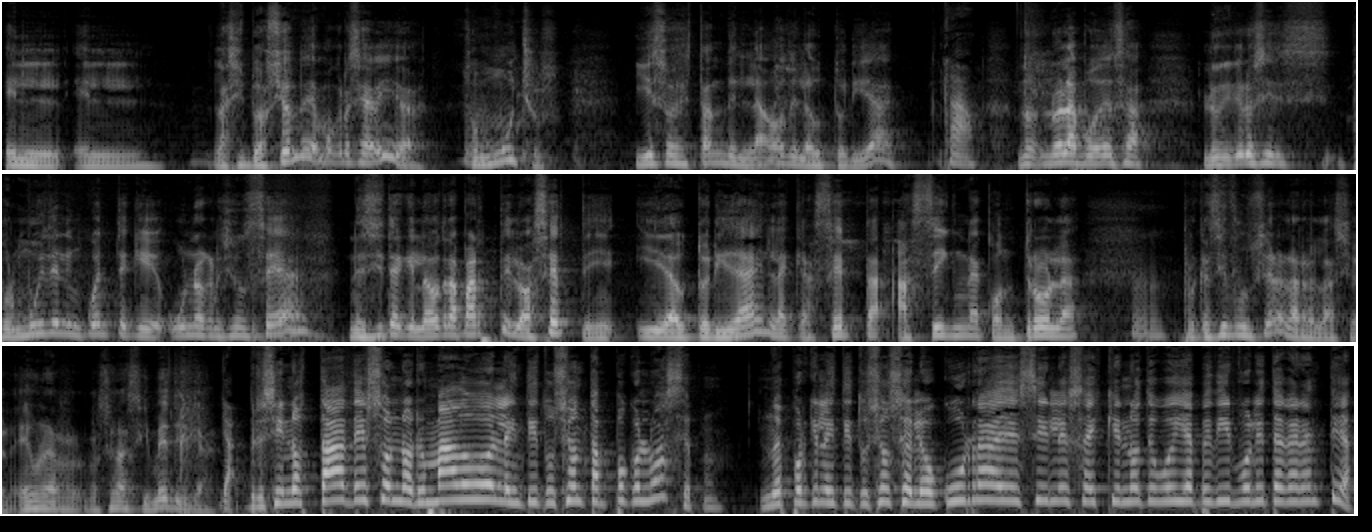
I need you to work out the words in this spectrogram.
el, el, la situación de democracia viva. Son mm. muchos. Y esos están del lado de la autoridad. No, no la podés... Lo que quiero decir es, por muy delincuente que una organización sea, necesita que la otra parte lo acepte. Y la autoridad es la que acepta, asigna, controla, ah. porque así funciona la relación. Es una relación asimétrica. Ya, pero si no está de eso normado, la institución tampoco lo hace. No es porque la institución se le ocurra decirle, sabes que no te voy a pedir boleta de garantía.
